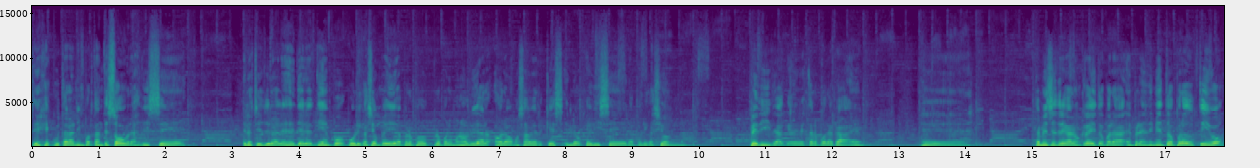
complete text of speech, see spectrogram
ejecutarán importantes obras, dice los titulares del diario El Tiempo. Publicación pedida, pero proponemos no olvidar. Ahora vamos a ver qué es lo que dice la publicación pedida, que debe estar por acá. ¿eh? Eh, también se entregaron créditos para emprendimiento productivo.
